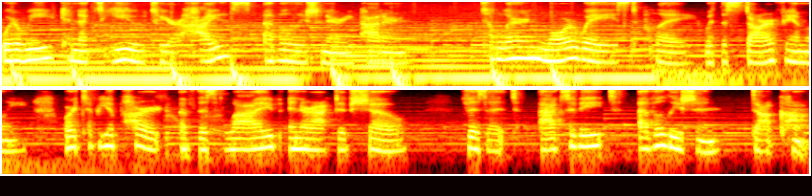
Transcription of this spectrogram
where we connect you to your highest evolutionary pattern. To learn more ways to play with the Star family or to be a part of this live interactive show, visit activateevolution.com.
